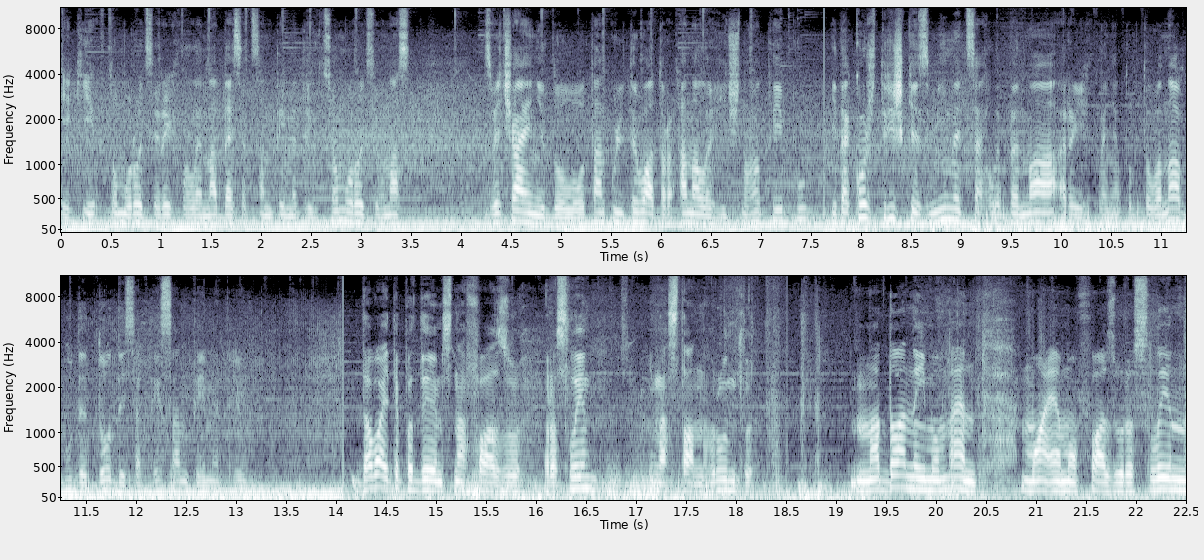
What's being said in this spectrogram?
які в тому році рихлили на 10 см. В цьому році в нас звичайні долота, культиватор аналогічного типу, і також трішки зміниться глибина рихлення, тобто вона буде до 10 см. Давайте подивимось на фазу рослин і на стан ґрунту. На даний момент маємо фазу рослин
